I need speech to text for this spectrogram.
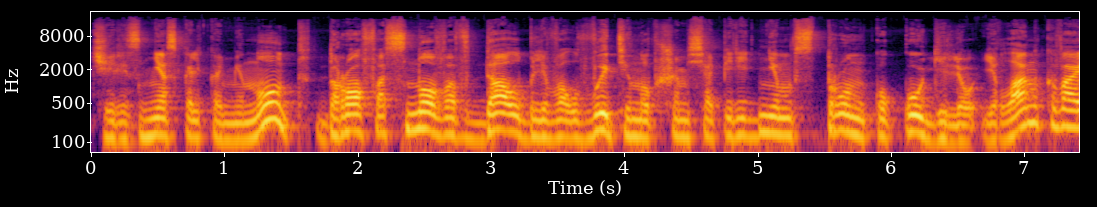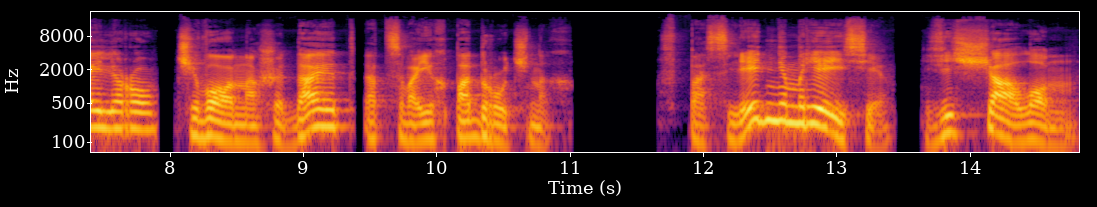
Через несколько минут Дрофа снова вдалбливал вытянувшимся перед ним в струнку Кугелю и Ланквайлеру, чего он ожидает от своих подручных. В последнем рейсе, вещал он,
